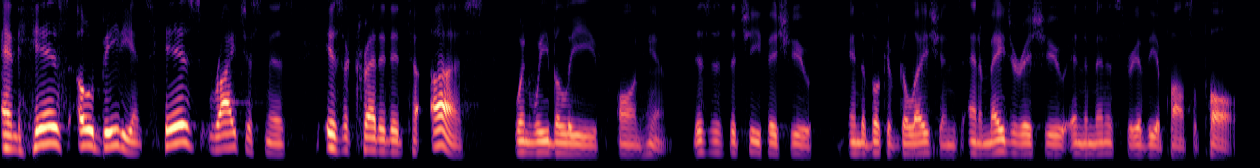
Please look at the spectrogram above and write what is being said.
and His obedience, His righteousness, is accredited to us when we believe on Him. This is the chief issue in the book of Galatians and a major issue in the ministry of the Apostle Paul.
